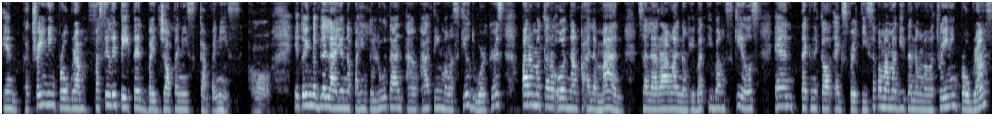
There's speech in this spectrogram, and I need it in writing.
in a training program facilitated by Japanese companies. Oh, ito yung naglalayo na pahintulutan ang ating mga skilled workers para magkaroon ng kaalaman sa larangan ng iba't ibang skills and technical expertise sa pamamagitan ng mga training programs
